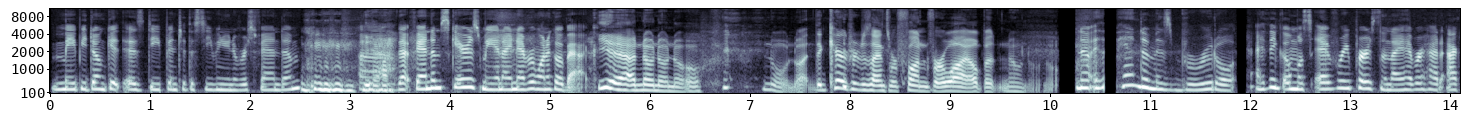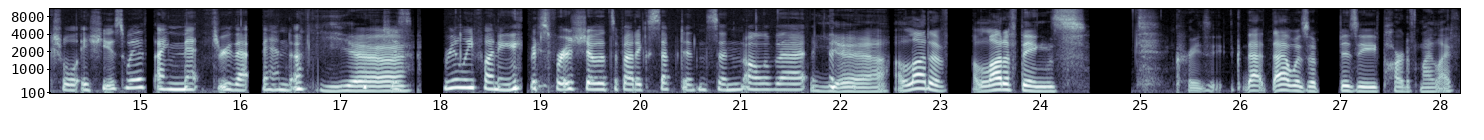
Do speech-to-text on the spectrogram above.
Maybe don't get as deep into the Steven Universe fandom. yeah. Uh, that fandom scares me, and I never want to go back. yeah. No. No. No. No. No. The character designs were fun for a while, but no. No. No. No, fandom is brutal. I think almost every person I ever had actual issues with, I met through that fandom. Yeah. Which is really funny. It's for a show that's about acceptance and all of that. yeah, a lot of a lot of things. Crazy. That that was a busy part of my life,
